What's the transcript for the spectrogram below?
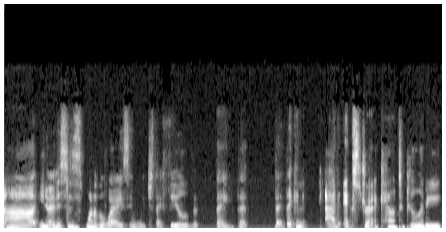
uh, you know, this is one of the ways in which they feel that they that, that they can add extra accountability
